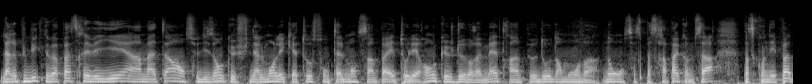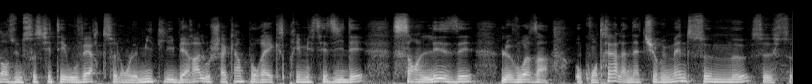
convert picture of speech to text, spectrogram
la République ne va pas se réveiller un matin en se disant que finalement les cathos sont tellement sympas et tolérants que je devrais mettre un peu d'eau dans mon vin. Non, ça se passera pas comme ça, parce qu'on n'est pas dans une société ouverte selon le mythe libéral où chacun pourrait exprimer ses idées sans léser le voisin. Au contraire, la nature humaine se meut, se, se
